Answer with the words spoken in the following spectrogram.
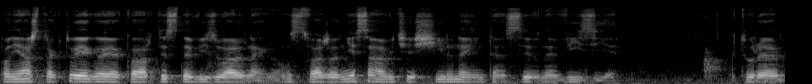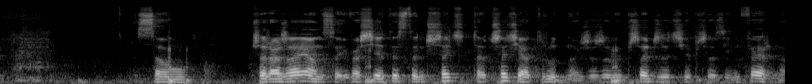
ponieważ traktuję go jako artystę wizualnego. On stwarza niesamowicie silne, intensywne wizje, które są przerażające. I właściwie to jest ten trzeci, ta trzecia trudność, że żeby przedrzeć się przez inferno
